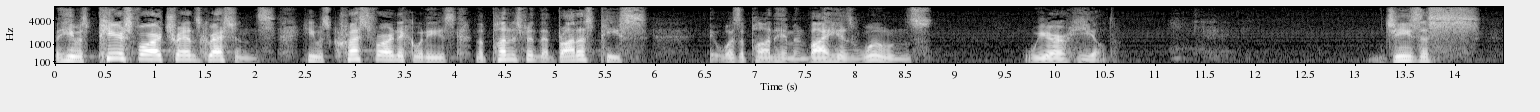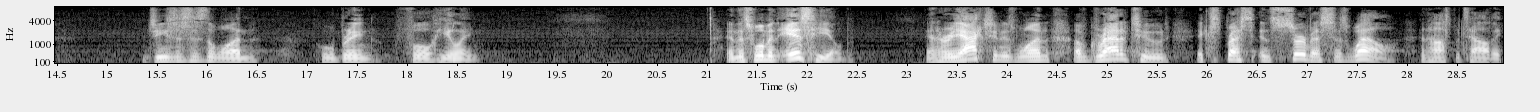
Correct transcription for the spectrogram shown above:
That he was pierced for our transgressions, he was crushed for our iniquities. The punishment that brought us peace, it was upon him, and by his wounds we are healed. Jesus, Jesus is the one who will bring full healing. And this woman is healed. And her reaction is one of gratitude expressed in service as well and hospitality.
